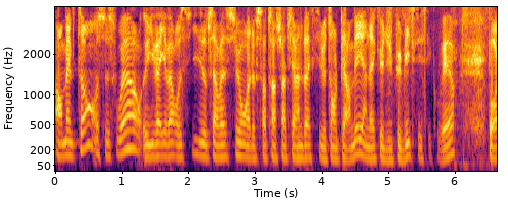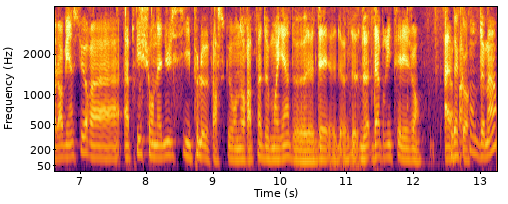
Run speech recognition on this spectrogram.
En même temps, ce soir, il va y avoir aussi des observations à l'Observatoire Charles Ferenbach si le temps le permet, un accueil du public si c'est couvert. Bon, alors bien sûr, à, à Priche, on annule s'il pleut parce qu'on n'aura pas de moyen d'abriter de, de, les gens. Alors, par contre, demain,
